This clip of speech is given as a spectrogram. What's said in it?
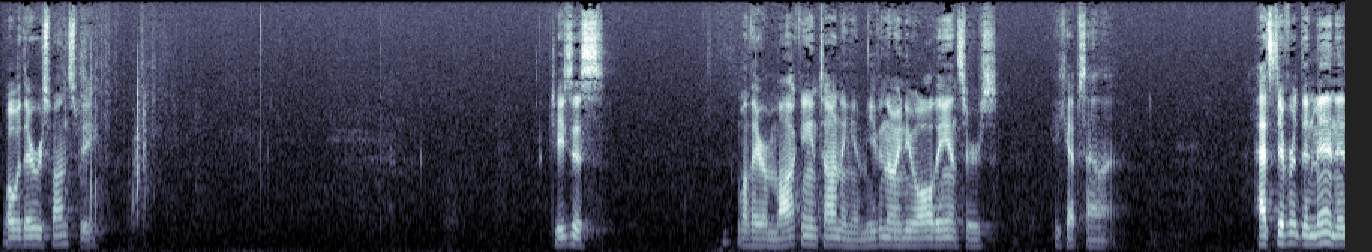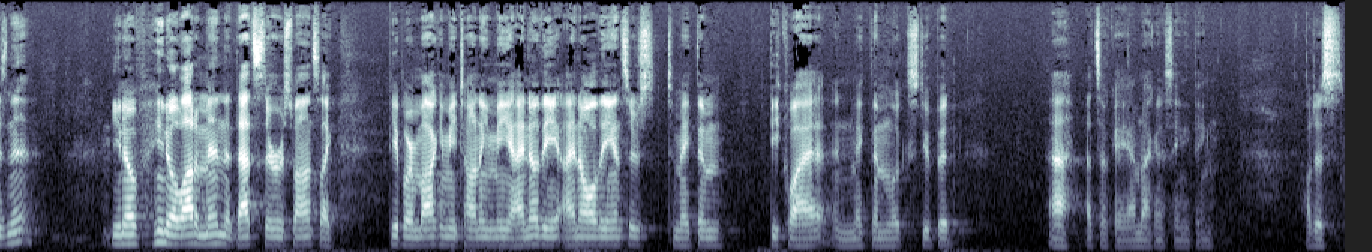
What would their response be? Jesus, while they were mocking and taunting him, even though he knew all the answers, he kept silent. That's different than men, isn't it? You know, you know a lot of men that that's their response. Like, People are mocking me, taunting me. I know the I know all the answers to make them be quiet and make them look stupid. Ah, that's okay. I'm not going to say anything. I'll just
